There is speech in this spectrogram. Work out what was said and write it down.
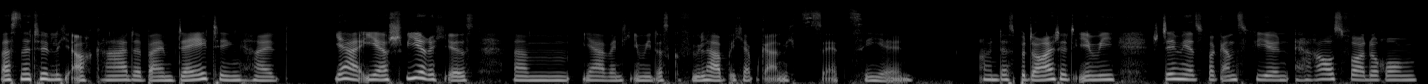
Was natürlich auch gerade beim Dating halt ja eher schwierig ist. Ähm, ja, wenn ich irgendwie das Gefühl habe, ich habe gar nichts zu erzählen. Und das bedeutet, irgendwie stehen wir jetzt vor ganz vielen Herausforderungen.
